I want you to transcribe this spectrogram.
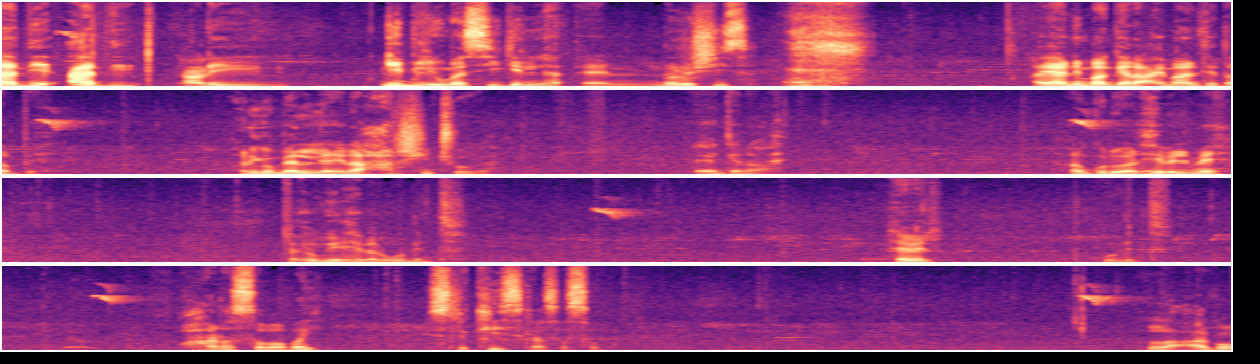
aad aad yani dhibli umaan sii gelin noloshiisa ayaa nin baan garaacay maalintii dambe anigoo meel laylaa xarshin jooga ayaan garaacay waxaan ku dhawaad hebel mee wuxuu gu yidhi hebel wuu hebel wuu dhintay waxaana sababay isla kiiskaasa sabab lacago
